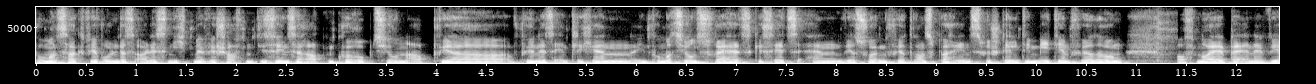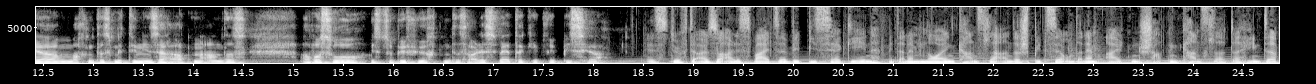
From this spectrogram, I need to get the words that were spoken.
wo man sagt, wir wollen das alles nicht mehr, wir schaffen diese Inseratenkorruption ab, wir führen jetzt endlich ein Informationsfreiheitsgesetz ein, wir sorgen für Transparenz, wir stellen die Medienförderung auf neue Beine, wir machen das mit den Inseraten anders. Aber so ist zu befürchten, dass alles weitergeht wie bisher. Es dürfte also alles weiter wie bisher gehen, mit einem neuen Kanzler an der Spitze und einem alten Schattenkanzler dahinter.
